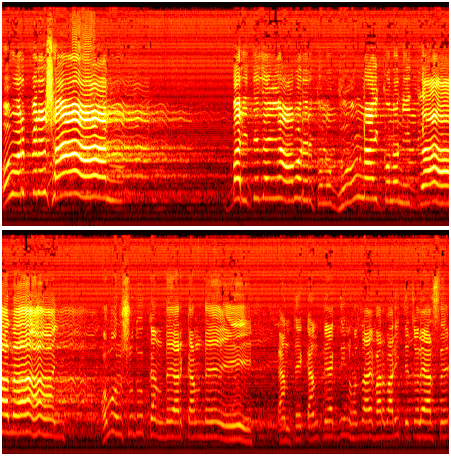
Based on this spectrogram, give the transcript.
ওমর পেরেশান। বাড়িতে যাইয়া অমরের কোনো ঘুম নাই, কোনো নিদ্রা নাই। অমর শুধু কান্দে আর কান্দে। কানতে কানতে একদিন হোজাইফার বাড়িতে চলে আসে।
